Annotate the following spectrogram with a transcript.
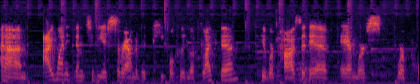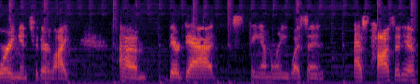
Um, I wanted them to be surrounded with people who looked like them, who were positive and were were pouring into their life. Um, their dad's family wasn't as positive,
